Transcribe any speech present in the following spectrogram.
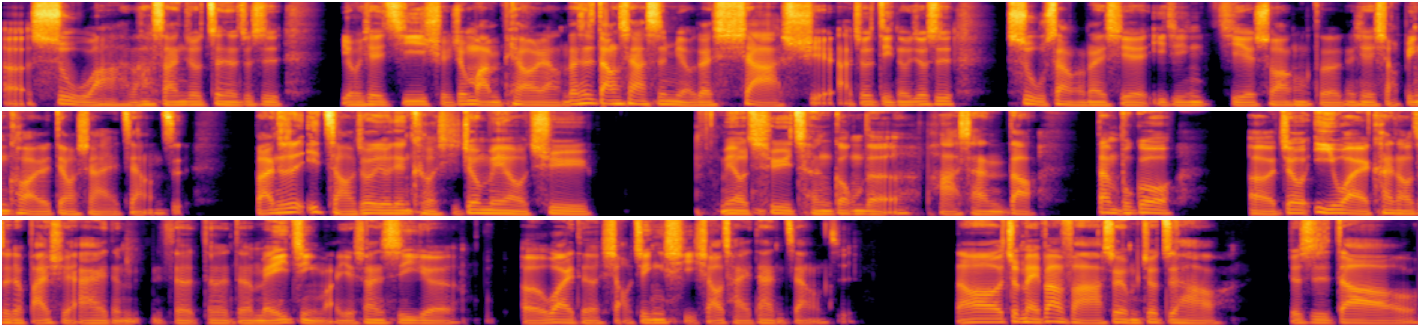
呃树啊，然后山就真的就是有一些积雪，就蛮漂亮。但是当下是没有在下雪啊，就顶多就是树上的那些已经结霜的那些小冰块掉下来这样子。反正就是一早就有点可惜，就没有去没有去成功的爬山道。但不过呃，就意外看到这个白雪皑皑的的的的美景嘛，也算是一个额外的小惊喜、小彩蛋这样子。然后就没办法，所以我们就只好就是到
